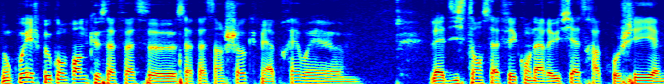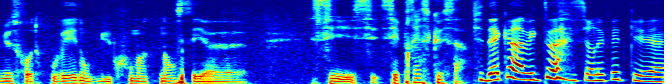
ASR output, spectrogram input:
donc oui je peux comprendre que ça fasse ça fasse un choc mais après ouais la distance a fait qu'on a réussi à se rapprocher et à mieux se retrouver. Donc du coup maintenant c'est euh, c'est c'est presque ça. Je suis d'accord avec toi sur le fait que euh,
